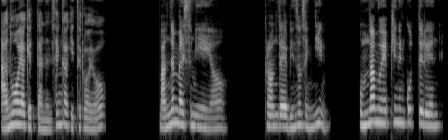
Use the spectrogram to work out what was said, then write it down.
나누어야겠다는 생각이 들어요. 맞는 말씀이에요. 그런데 민 선생님, 봄나무에 피는 꽃들은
